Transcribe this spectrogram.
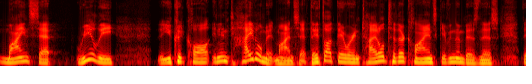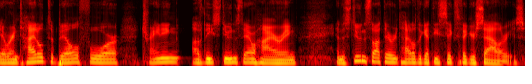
mindset really that you could call an entitlement mindset. They thought they were entitled to their clients giving them business. They were entitled to bill for training of these students they were hiring. And the students thought they were entitled to get these six figure salaries.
